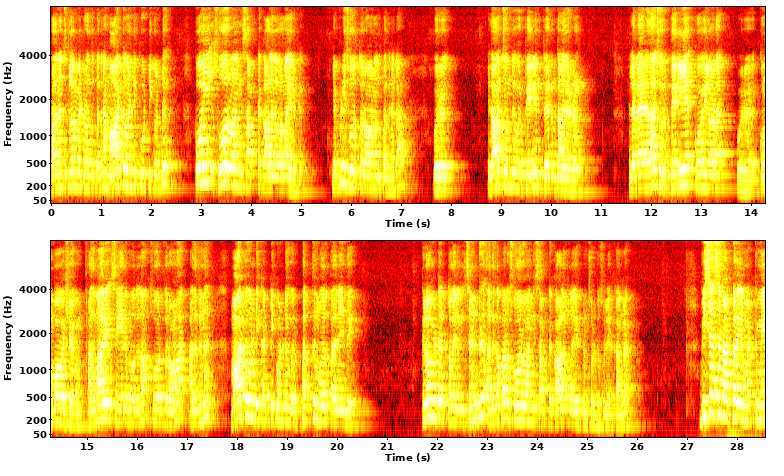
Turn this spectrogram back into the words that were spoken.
பதினஞ்சு கிலோமீட்டர் வந்து பார்த்தீங்கன்னா மாட்டு வண்டி பூட்டி கொண்டு போய் சோறு வாங்கி சாப்பிட்ட காலங்களெல்லாம் இருக்குது எப்படி சோறு தருவாங்கன்னு வந்து பார்த்தீங்கன்னாக்கா ஒரு ஏதாச்சும் வந்து ஒரு பெரிய பெருந்தலைவர்கள் இல்லை வேறு ஏதாச்சும் ஒரு பெரிய கோயிலோட ஒரு கும்பாபிஷேகம் அது மாதிரி செய்கிற போது தான் சோறு தருவாங்க அதுக்குன்னு மாட்டு வண்டி கட்டி கொண்டு ஒரு பத்து முதல் பதினைந்து கிலோமீட்டர் தொலைவில் சென்று அதுக்கப்புறம் சோறு வாங்கி சாப்பிட்ட காலங்களும் இருக்குன்னு சொல்லிட்டு சொல்லியிருக்காங்க. விசேஷ நாட்களில் மட்டுமே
